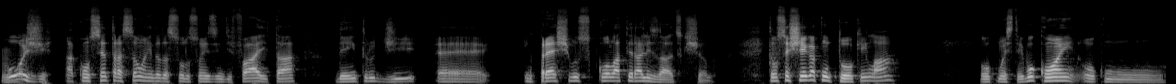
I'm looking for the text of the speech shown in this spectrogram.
Hoje, a concentração ainda das soluções em DeFi está dentro de é, empréstimos colateralizados, que chama. Então você chega com token lá, ou com uma stablecoin, ou com,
